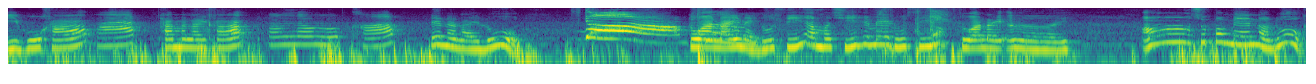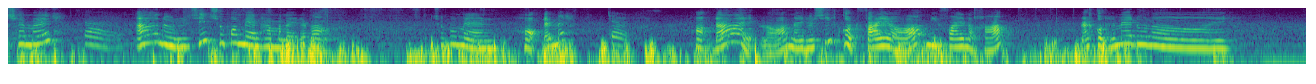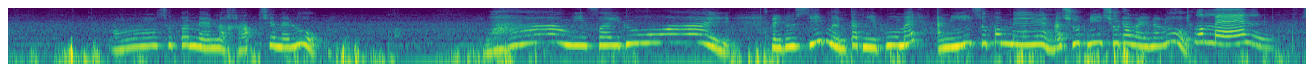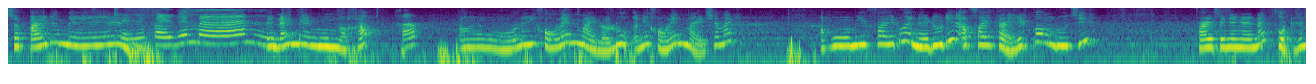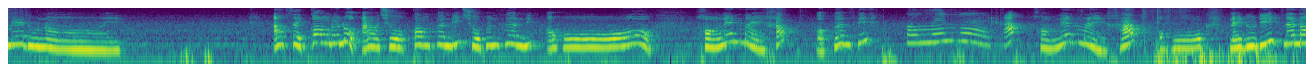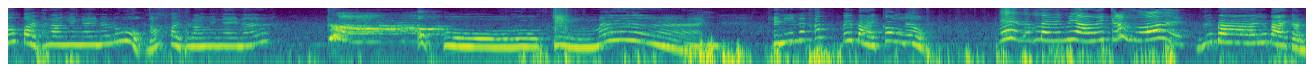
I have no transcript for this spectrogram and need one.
มีภูครับครับทำอะไรครับน้องน้องนุกครับ เล่นอะไรลูกจ้าตัวอะไรไหนดูซิเอามาชี้ให้แม่ดูซิตัวอะไรเอ่ยอ๋อซูเปอร์แมนเหรอลูกใช่ไหมใช่อ่าดูดูซิซูเปอร์แมนทำอะไรได้บ้างซูเปอร์แมนเหาะได้ไหมใช่เหาะได้เหรอไหนดูซิกดไฟเหรอมีไฟเหรอครับนะกดให้แม่ดูหน่อยอ๋อซูเปอร์แมนเหรอครับ ใช่ไหมลูก ว้าว มีไฟด้วยไหนดูซิเหมือนกับหมีภูไหม อันนี้ซูเปอร์แมน แล้วชุดนี้ชุดอะไรนะลูก ก็แมนสไปเดอร์แมเห็นนไปได้แมนเป็นไอ้แมงมุมเหรอครับ ครับ โอ้โหแล้วนี่ของเล่นใหม่เหรอลูก อันนี้ของเล่นใหม่ใช่ไหมโอ้โห มีไฟด้วยไหนดูดิ เอาไฟใส่ให้กล้องดูสิ ไฟเป็นยังไงนะ กดให้แม่ดูหน่อย เอาใส่กล้องด้วยลูก เอาโชว์กล้องเพื่อนดิ โชว์เพื่อนๆดิ โอ้โห ของเล่นใหม่ครับ บอกเพื่อนสิก็ไม่แน่ครับ ของเล่นใหม่ครับ โอ้โห ไหนดูดิแล้วน้องปล่อยพลังยังไงนะลูก น้องปล่อยพลังยังไงนะจ้าโอ้โห เก่งมาก แค่นี้นะครับ บ๊ายบายกล้องเร็ว เอ๊ะทำไมไม่เอาไว้จังเลยบ๊ายบายบ๊ายบายกัน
